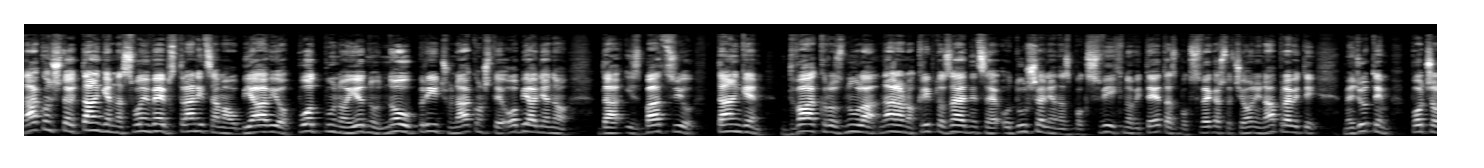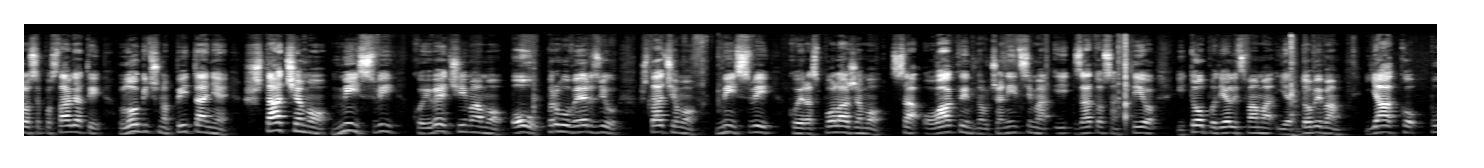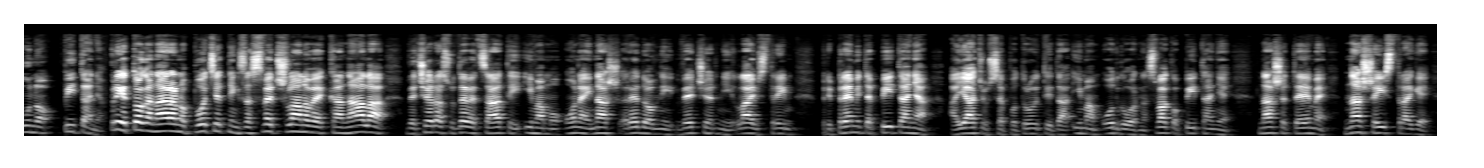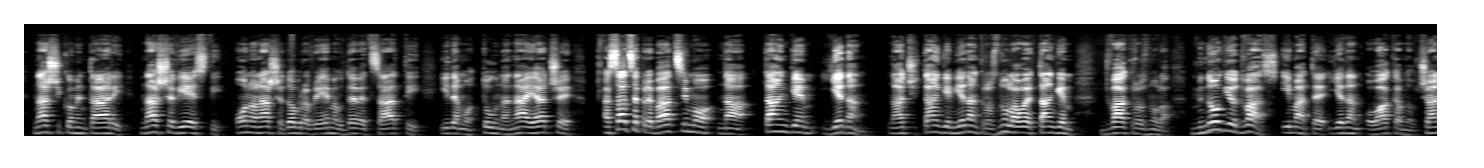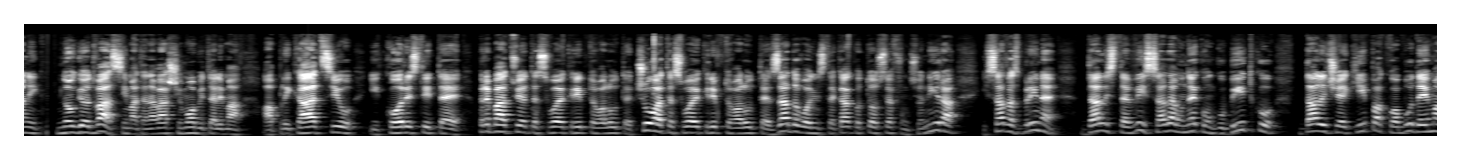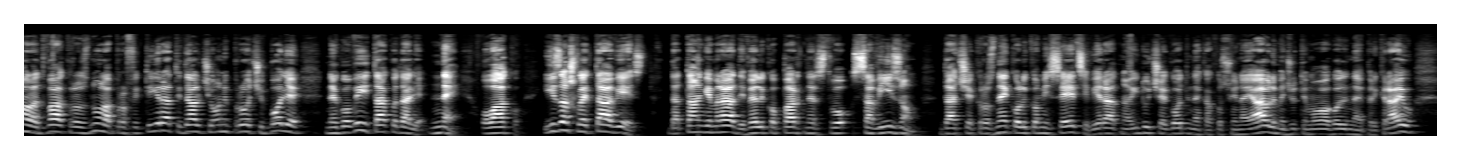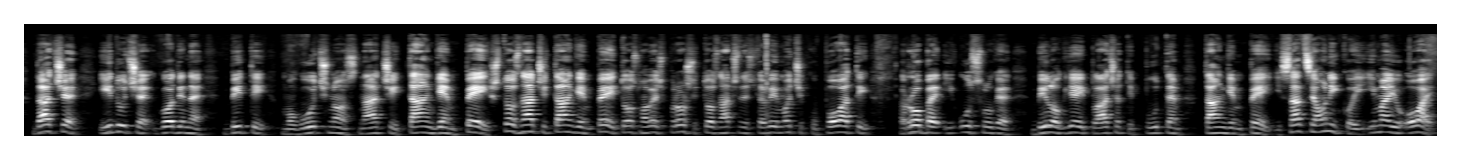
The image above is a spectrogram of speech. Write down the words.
Nakon što je Tangem na svojim web stranicama objavio potpuno jednu novu priču, nakon što je objavljeno da izbacuju Tangem 2 kroz 0, naravno kripto zajednica je oduševljena zbog svih noviteta, zbog svega što će oni napraviti, međutim počelo se postavljati logično pitanje šta ćemo mi svi koji već imamo ovu prvu verziju, šta ćemo mi svi koji raspolažemo sa ovakvim novčanicima i zato sam htio i to podijeliti s vama jer dobivam jako puno pitanja. Prije toga naravno podsjetnik za sve članove kanala, večeras u 9 sati imamo onaj naš redovni večernji live stream, pripremite pitanja, a ja ću se potruditi da imam odgovor na svako pitanje, naše teme, naše istrage, naši komentari, naše vijesti, ono naše dobro vrijeme u 9 sati, idemo tu na najjače. A sad se prebacimo na Tangem 1. Znači Tangem 1 kroz 0, ovo je Tangem 2 kroz 0. Mnogi od vas imate jedan ovakav novčanik, mnogi od vas imate na vašim mobitelima aplikaciju i koristite, prebacujete svoje kriptovalute, čuvate svoje kriptovalute, zadovoljni ste kako to sve funkcionira i sad vas brine da li ste vi sada u nekom gubitku, da li će ekipa koja bude imala 2 kroz 0 profitirati, da li će oni proći bolje nego vi i tako dalje. Ne, ovako, izašla je ta vijest da Tangem radi veliko partnerstvo sa Vizom, da će kroz nekoliko mjeseci, vjerojatno iduće godine kako su i najavili, međutim ova godina je pri kraju, da će iduće godine biti mogućnost znači Tangem Pay. Što znači Tangem Pay? To smo već prošli, to znači da ćete vi moći kupovati robe i usluge bilo gdje i plaćati putem Tangem Pay. I sad se oni koji imaju ovaj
